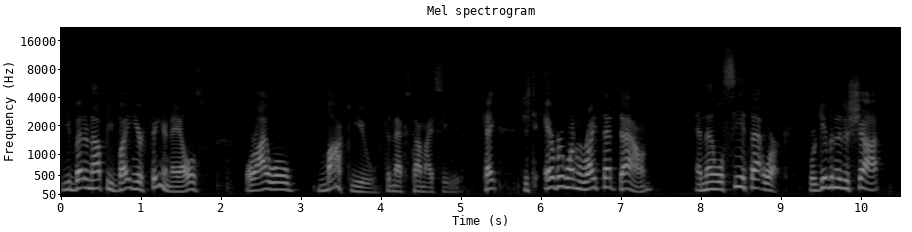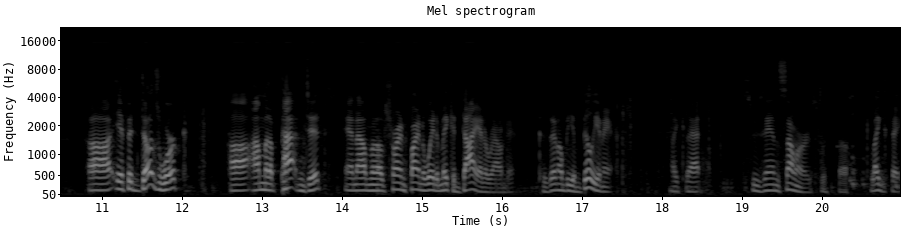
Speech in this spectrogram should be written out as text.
you better not be biting your fingernails or I will mock you the next time I see you. Okay? Just everyone write that down and then we'll see if that works. We're giving it a shot. Uh, if it does work, uh, I'm going to patent it and I'm going to try and find a way to make a diet around it because then I'll be a billionaire like that Suzanne Somers with the leg thing.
